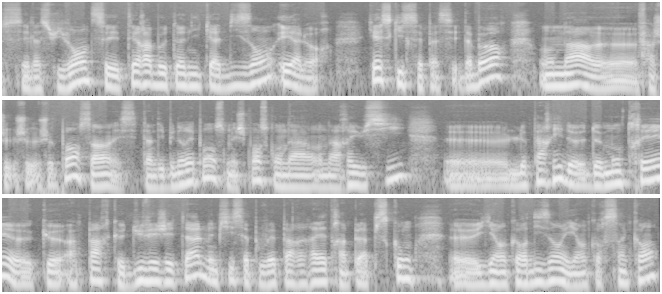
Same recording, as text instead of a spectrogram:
c'est la suivante, c'est Terra Botanica 10 ans, et alors? Qu'est-ce qui s'est passé? D'abord, on a, euh, je, pense, hein, c'est un début de réponse, mais je pense qu'on a, réussi le pari de, de montrer qu'un parc du végétal, même si ça pouvait paraître un peu abscon il y a encore 10 ans il y a encore 5 ans,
